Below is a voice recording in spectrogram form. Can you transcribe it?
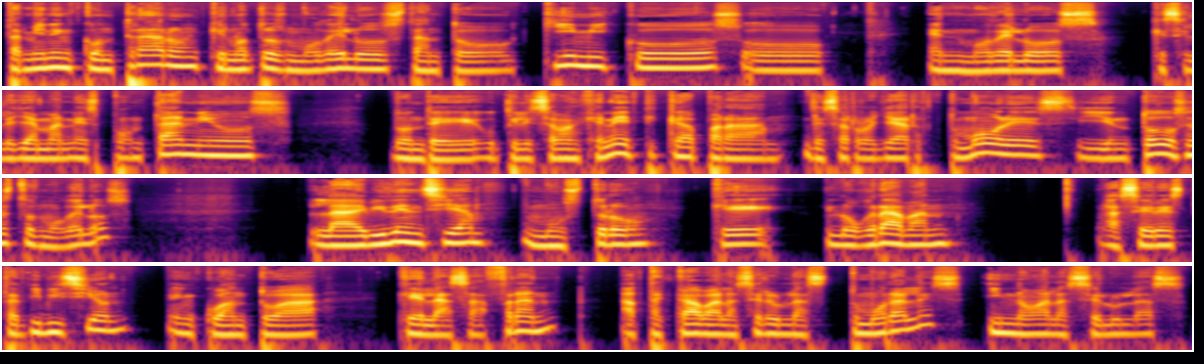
También encontraron que en otros modelos, tanto químicos o en modelos que se le llaman espontáneos, donde utilizaban genética para desarrollar tumores y en todos estos modelos, la evidencia mostró que lograban hacer esta división en cuanto a que el azafrán atacaba a las células tumorales y no a las células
